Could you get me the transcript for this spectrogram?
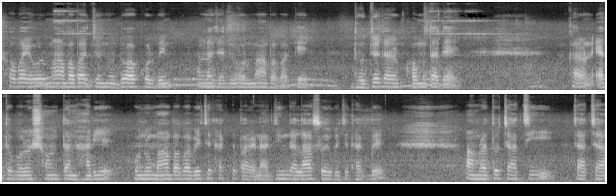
সবাই ওর মা বাবার জন্য দোয়া করবেন। আল্লাহ জানি ওর মা বাবাকে ধৈর্য ধারণ ক্ষমতা দেয়। কারণ এত বড় সন্তান হারিয়ে কোনো মা বাবা বেঁচে থাকতে পারে না, জিন্দা লাশ হয়ে বেঁচে থাকবে। আমরা তো চাচি, চাচা,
